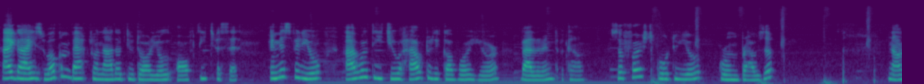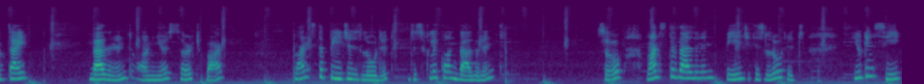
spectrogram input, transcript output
Hi guys, welcome back to another tutorial of TeachAssist. In this video, I will teach you how to recover your Valorant account. So first go to your Chrome browser. Now type Valorant on your search bar. Once the page is loaded, just click on Valorant. So once the Valorant page is loaded, you can see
